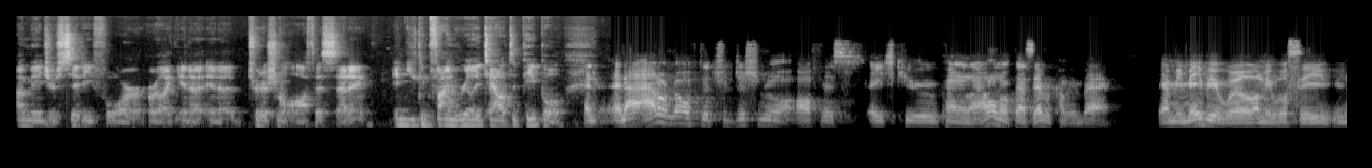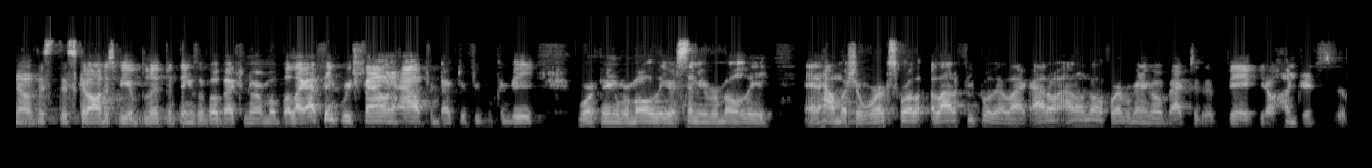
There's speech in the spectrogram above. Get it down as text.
a major city for, or like in a in a traditional office setting. And you can find really talented people. And and I, I don't know if the traditional office HQ kind of like I don't know if that's ever coming back. I mean, maybe it will. I mean, we'll see. You know, this this could all just be a blip and things will go back to normal. But like, I think we found how productive people can be working remotely or semi-remotely, and how much it works for a lot of people. They're like, I don't, I don't know if we're ever going to go back to the big, you know, hundreds of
